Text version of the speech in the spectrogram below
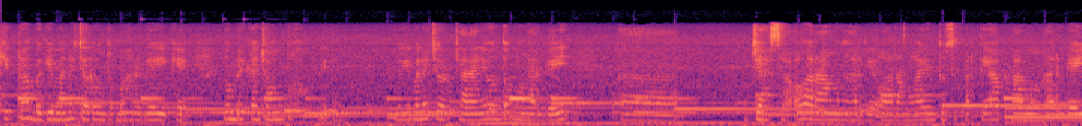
kita bagaimana cara untuk menghargai kayak memberikan contoh gitu. Bagaimana caranya untuk menghargai uh, jasa orang menghargai orang lain itu seperti apa menghargai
